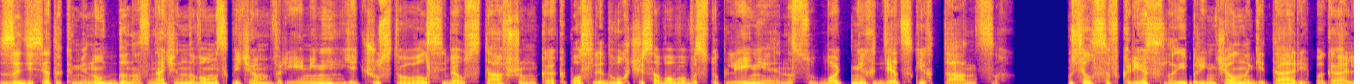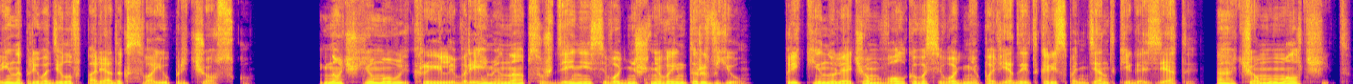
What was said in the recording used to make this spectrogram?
За десяток минут до назначенного москвичам времени я чувствовал себя уставшим, как после двухчасового выступления на субботних детских танцах. Уселся в кресло и бренчал на гитаре, пока Алина приводила в порядок свою прическу. Ночью мы выкроили время на обсуждение сегодняшнего интервью. Прикинули, о чем Волкова сегодня поведает корреспондентке газеты, а о чем умолчит.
